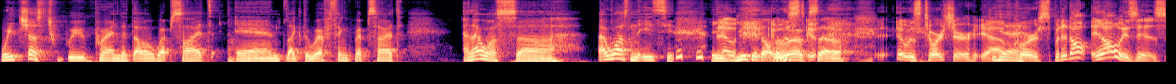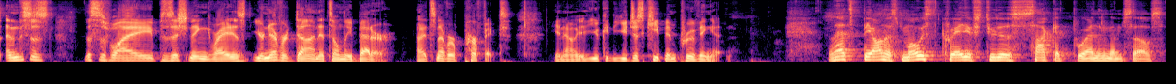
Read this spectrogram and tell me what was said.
we just rebranded our website and like the RevThink website, and that was uh, it wasn't easy. You, you did all the was, work, it, so it was torture. Yeah, yeah, of course. But it all it always is, and this is this is why positioning right is you're never done. It's only better. It's never perfect. You know, you could you just keep improving it. Let's be honest. Most creative studios suck at branding themselves.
